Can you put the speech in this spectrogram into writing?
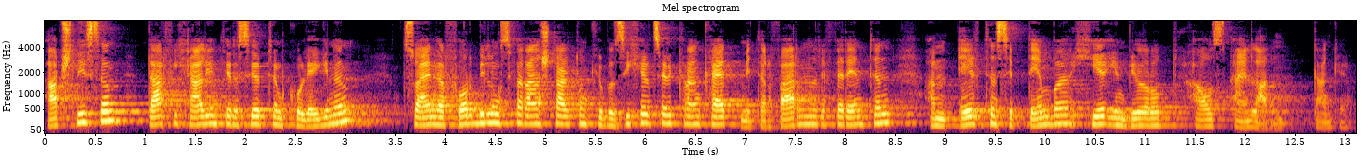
Abschließend darf ich alle interessierten Kolleginnen zu einer Vorbildungsveranstaltung über Sicherheitskrankheit mit erfahrenen Referenten am 11. September hier im Billroth Haus einladen. Danke.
